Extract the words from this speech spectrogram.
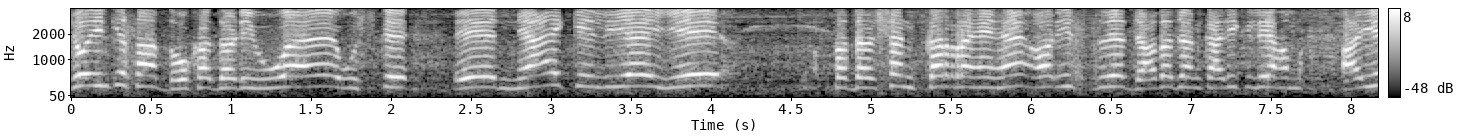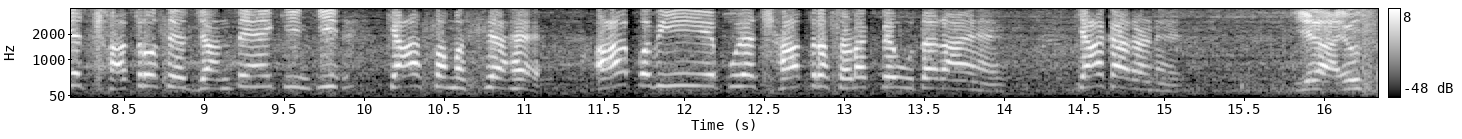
जो इनके साथ धोखाधड़ी हुआ है, उसके न्याय के लिए ये प्रदर्शन कर रहे हैं और इससे ज़्यादा जानकारी के लिए हम आइए, छात्रों से जानते हैं कि इनकी क्या समस्या है। आप अभी ये पूरे छात्र सड़क पे उतर आए हैं। क्या कारण है? ये आयुष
